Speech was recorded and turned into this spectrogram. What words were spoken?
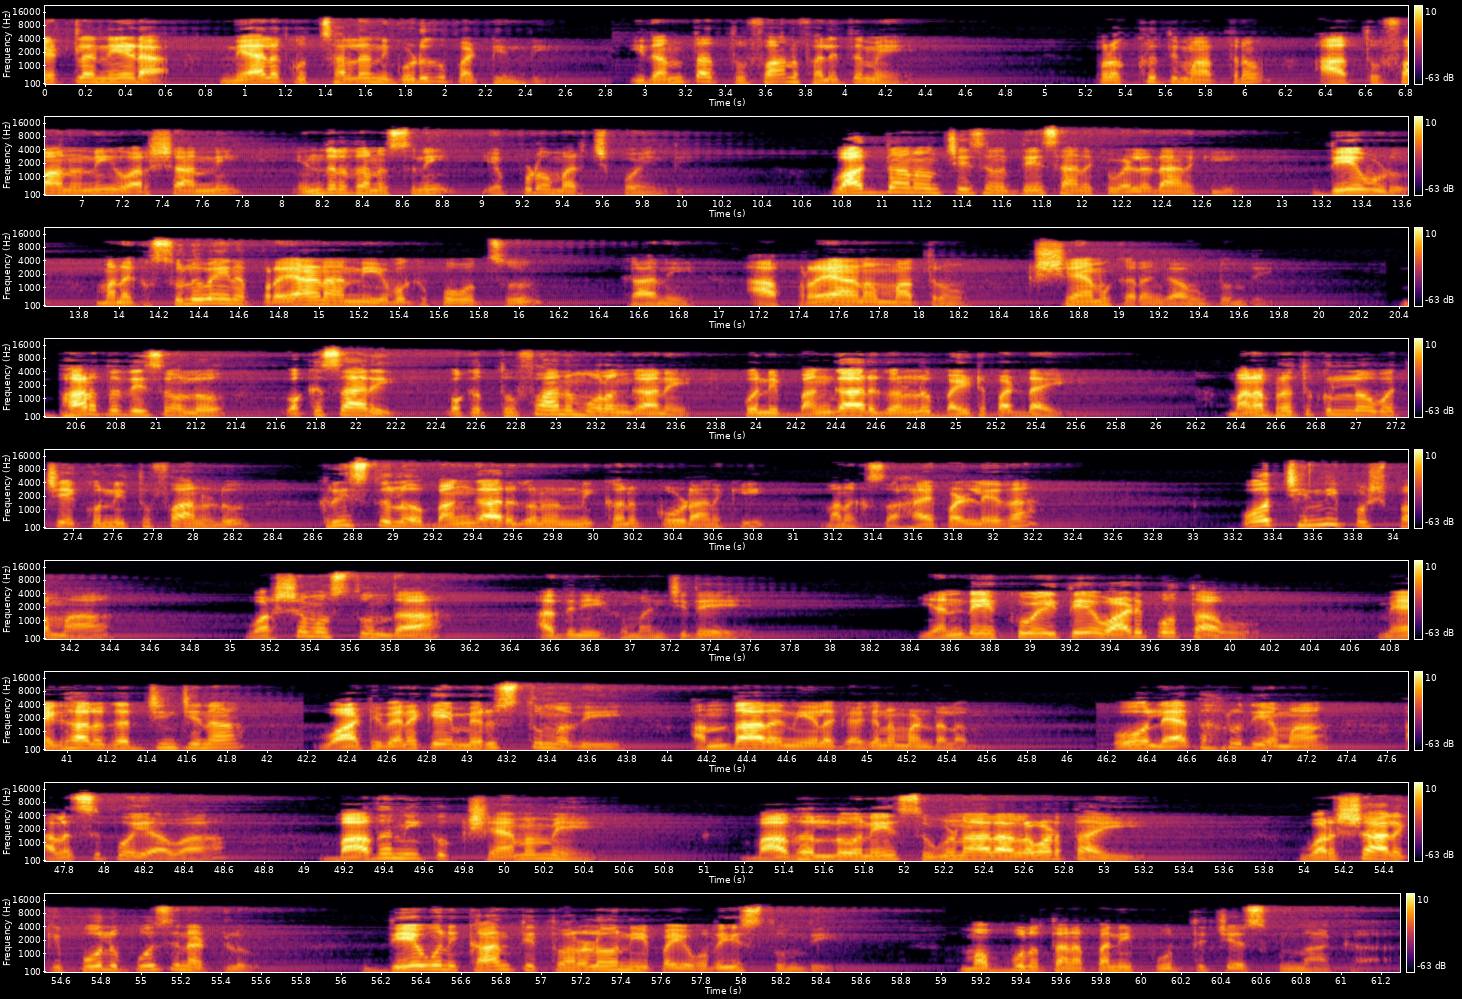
చెట్ల నీడ నేలకు చల్లని గొడుగు పట్టింది. ఇదంతా తుఫాను ఫలితమే. ప్రకృతి మాత్రం ఆ తుఫానుని వర్షాన్ని ఇంద్రధనుస్సుని ఎప్పుడో మర్చిపోయింది. వాగ్దానం చేసిన దేశానికి వెళ్ళడానికి దేవుడు మనకు సులువైన ప్రయాణాన్ని ఇవ్వకపోవచ్చు? కానీ ఆ ప్రయాణం మాత్రం క్షేమకరంగా ఉంటుంది. భారతదేశంలో ఒకసారి ఒక తుఫాను మూలంగానే కొన్ని బంగారు గనులు బయటపడ్డాయి. మన బ్రతుకుల్లో వచ్చే కొన్ని తుఫానులు క్రీస్తులో బంగారు గనుల్ని కనుక్కోవడానికి మనకు సహాయపడలేదా? ఓ చిన్ని పుష్పమా? వర్షం వస్తుందా? అది నీకు మంచిదే. ఎండ ఎక్కువైతే వాడిపోతావు. మేఘాలు గర్జించినా వాటి వెనకే మెరుస్తున్నది అందాల నీల గగనమండలం. ఓ లేత హృదయమా? అలసిపోయావా? బాధ నీకు క్షేమమే. బాధల్లోనే సుగుణాలు అలవడతాయి. వర్షాలకి పూలు పూసినట్లు దేవుని కాంతి త్వరలో నీపై ఉదయిస్తుంది. మబ్బులు తన పని పూర్తి చేసుకున్నాక.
